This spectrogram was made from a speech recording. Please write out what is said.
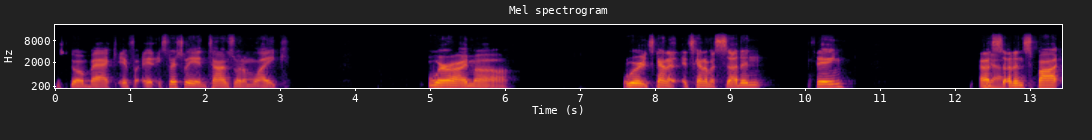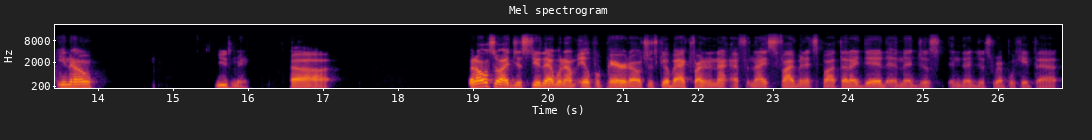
Just going back, if especially in times when I'm like, where I'm uh, where it's kind of it's kind of a sudden thing, a Yeah. sudden spot, you know. Excuse me. Uh, but also, I just do that when I'm ill prepared. I'll just go back, find a, ni- a nice five minute spot that I did, and then just and then just replicate that.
